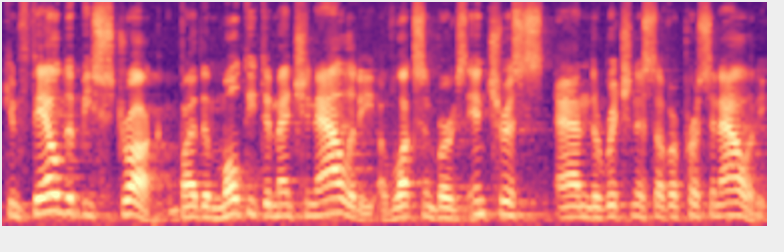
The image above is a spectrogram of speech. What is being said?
can fail to be struck by the multidimensionality of Luxemburg's interests and the richness of her personality.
